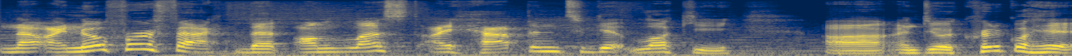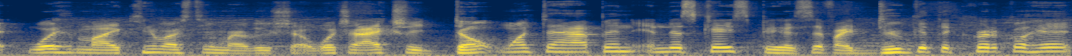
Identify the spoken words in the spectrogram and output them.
now I know for a fact that unless I happen to get lucky uh, and do a critical hit with my Kingdom Hearts 3 Marluxia, which I actually don't want to happen in this case, because if I do get the critical hit,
